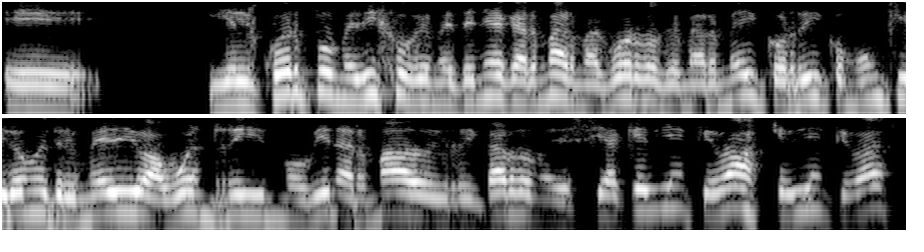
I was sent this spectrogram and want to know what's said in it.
Eh, y el cuerpo me dijo que me tenía que armar. Me acuerdo que me armé y corrí como un kilómetro y medio a buen ritmo, bien armado, y Ricardo me decía, qué bien que vas, qué bien que vas.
